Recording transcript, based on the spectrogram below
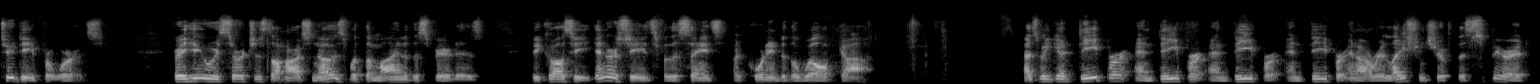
too deep for words. For he who searches the hearts knows what the mind of the Spirit is, because he intercedes for the saints according to the will of God as we get deeper and deeper and deeper and deeper in our relationship with the Spirit,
